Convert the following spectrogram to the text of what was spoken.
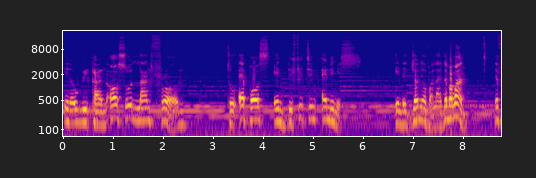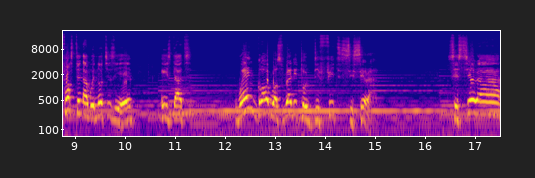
you know we can also learn from to help us in defeating enemies. in the journey of our life. Number one, the first thing that we notice here is that when God was ready to defeat Sisera, Sisera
